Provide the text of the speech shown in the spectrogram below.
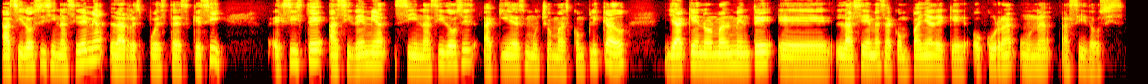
acidosis sin acidemia. La respuesta es que sí. Existe acidemia sin acidosis. Aquí es mucho más complicado ya que normalmente eh, la acidemia se acompaña de que ocurra una acidosis.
